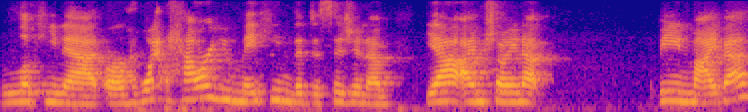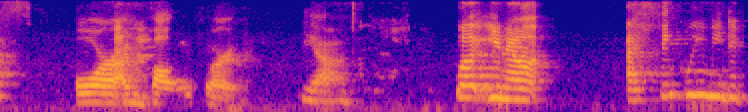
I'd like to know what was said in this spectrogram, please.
looking at or what how are you making the decision of yeah i'm showing up being my best or i'm Mm-hmm. falling short Yeah. Well, you know, I think we need to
